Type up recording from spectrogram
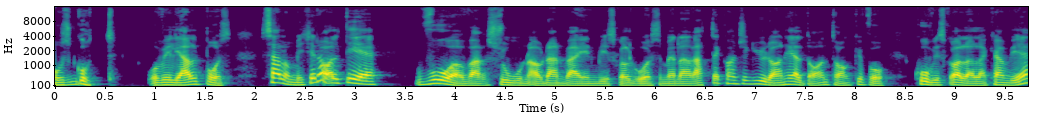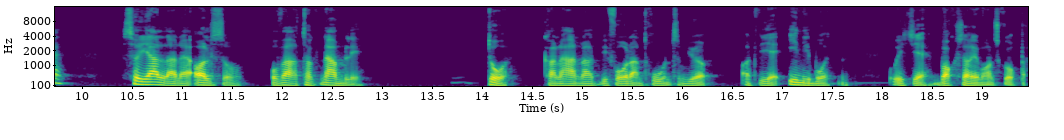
oss godt og vil hjelpe oss, selv om ikke det alltid er vår versjon av den veien vi skal gå som er den rette, kanskje Gud har en helt annen tanke for hvor vi skal eller hvem vi er, så gjelder det altså å være takknemlig. Da kan det hende at vi får den troen som gjør at vi er inne i båten, og ikke bakser i vannskorpen.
